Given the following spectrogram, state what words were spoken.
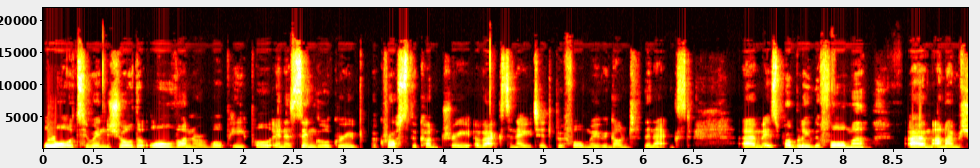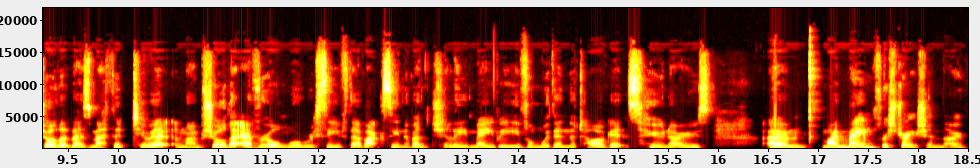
or to ensure that all vulnerable people in a single group across the country are vaccinated before moving on to the next. Um, it's probably the former, um, and I'm sure that there's method to it, and I'm sure that everyone will receive their vaccine eventually, maybe even within the targets, who knows. Um, my main frustration, though,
